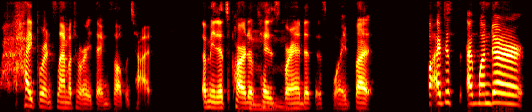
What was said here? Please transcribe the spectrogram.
hyper-inflammatory things all the time. I mean, it's part of mm. his brand at this point. But I just, I wonder.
